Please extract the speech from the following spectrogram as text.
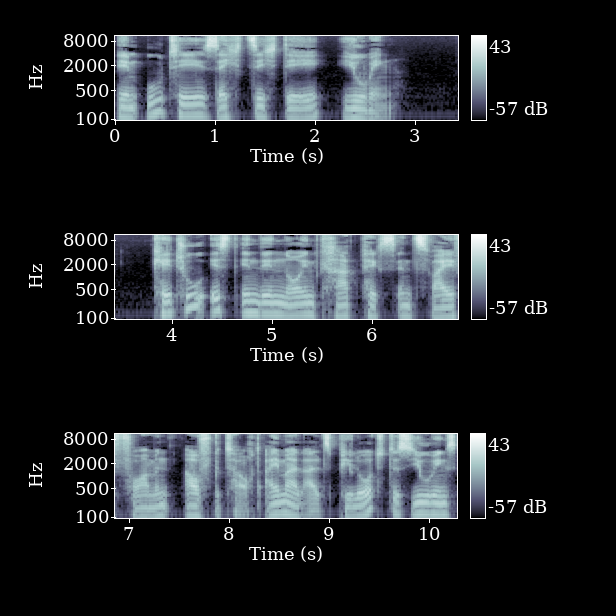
im UT60D U-Wing. K2 ist in den neuen Cardpacks in zwei Formen aufgetaucht. Einmal als Pilot des U-Wings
